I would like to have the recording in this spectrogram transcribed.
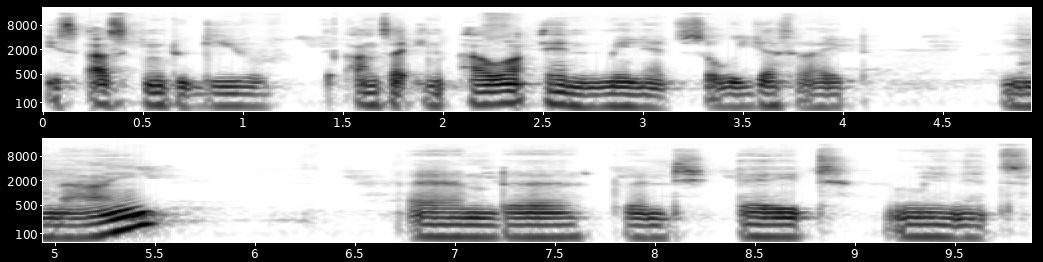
is asking to give the answer in hour and minutes. So we just write 9 and uh, 28 minutes.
